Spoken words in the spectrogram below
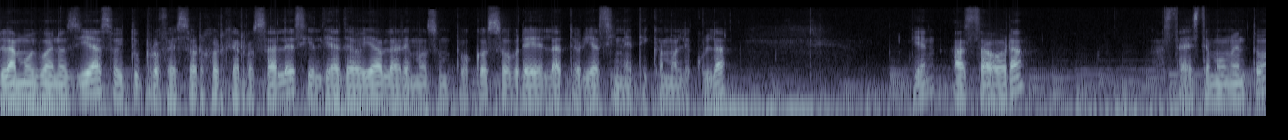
Hola, muy buenos días. Soy tu profesor Jorge Rosales y el día de hoy hablaremos un poco sobre la teoría cinética molecular. Bien, hasta ahora, hasta este momento,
